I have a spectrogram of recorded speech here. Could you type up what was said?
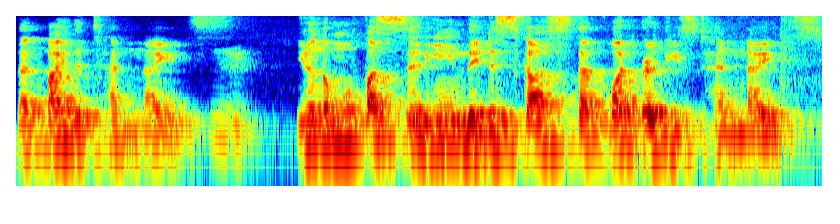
That by the ten nights. Mm. You know, the Mufassirin, they discuss that what are these ten nights?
